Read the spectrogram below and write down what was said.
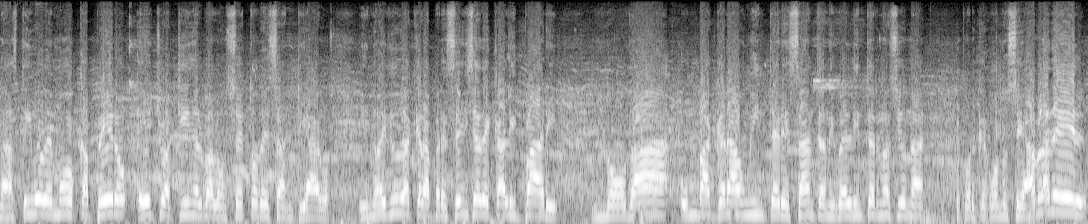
nativo de Moca, pero hecho aquí en el baloncesto de Santiago. Y no hay duda que la presencia de Calipari nos da un background interesante a nivel internacional, porque cuando se habla de él,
